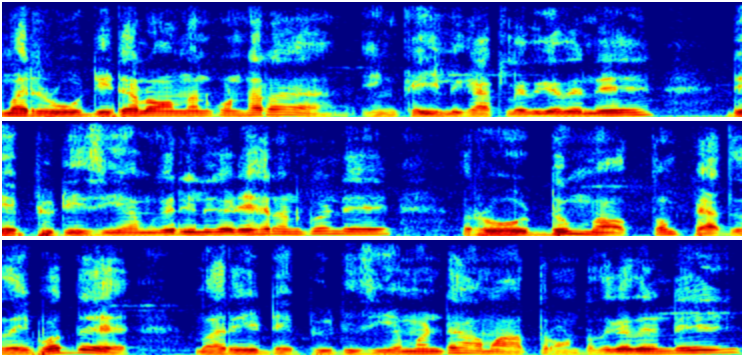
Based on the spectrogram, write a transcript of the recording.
మరి రోడ్ డీట్ ఎలా ఉందనుకుంటున్నారా? ఇంకా ఇల్లు కట్టలేదు కదండి. డిప్యూటీ సీఎం గారు ఇల్లు కట్టేశారు అనుకోండి. రోడ్డు మొత్తం పెద్దదైపోద్ది. మరి డిప్యూటీ సీఎం అంటే ఆ మాత్రం ఉంటుంది కదండి.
